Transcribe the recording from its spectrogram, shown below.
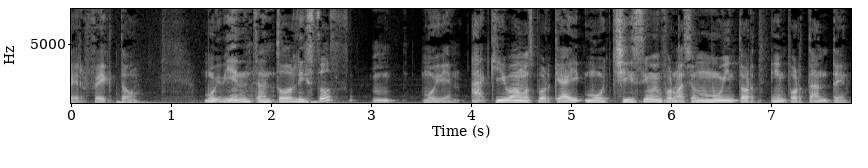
Perfecto. Muy bien, ¿están todos listos? Mm, muy bien, aquí vamos porque hay muchísima información muy importante.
